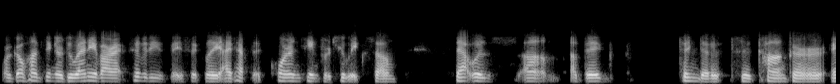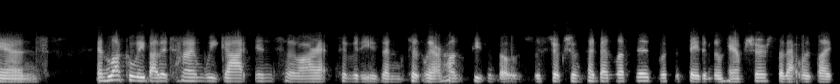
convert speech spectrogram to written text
or go hunting or do any of our activities, basically, I'd have to quarantine for two weeks. So that was um, a big thing to to conquer, and and luckily, by the time we got into our activities and certainly our hunt season, those restrictions had been lifted with the state of New Hampshire. So that was like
